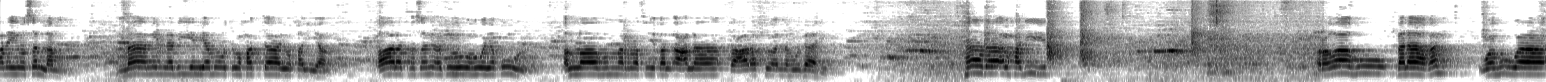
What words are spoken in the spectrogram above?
عlyه وsلم ma min نabiyi ymuut xatى yخyر qalat fasamictuh whuwa yquul allahma الرaفiq الأعlى facaraftu أnah dahib hada axadيiث rawaahu balaagan wa huwa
